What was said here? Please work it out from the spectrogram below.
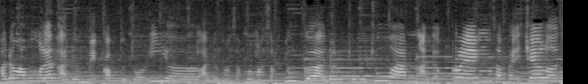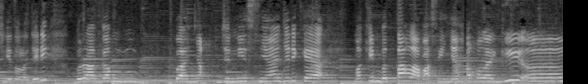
Kadang aku ngeliat ada makeup tutorial, ada masak memasak juga, ada lucu-lucuan, ada prank sampai challenge gitu loh. Jadi beragam banyak jenisnya. Jadi kayak makin betah lah pastinya. apalagi eh,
